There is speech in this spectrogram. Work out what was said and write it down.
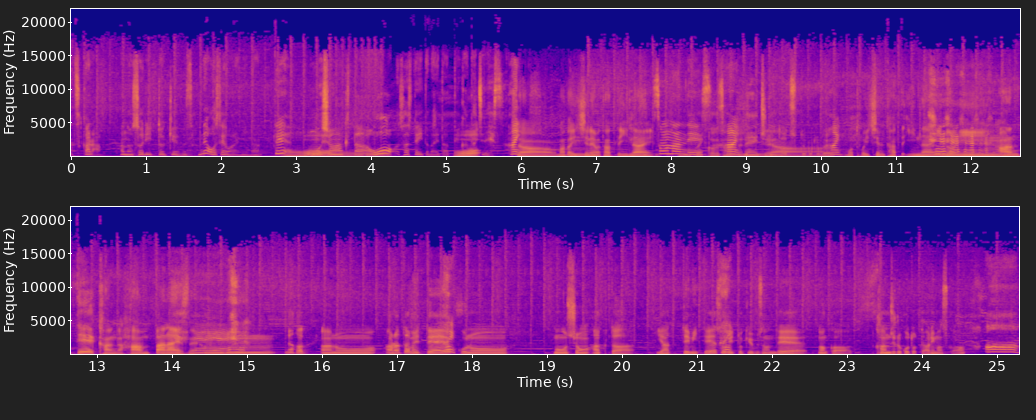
月からあのソリッドキューブさんでお世話になってモーションアクターをさせていただいたっていう形です。はい。じゃあまだ1年は経っていない、そうなんです。一ヶ月半でね、一年経つってことで。はい。もっとも1年経っていないのに、う ん安定感が半端ないですえね、ーうん。なんかあのー改めて、はい。このモーションアクターやってみて、ソリッドキューブさんでなんか感じることってありますか？ああ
